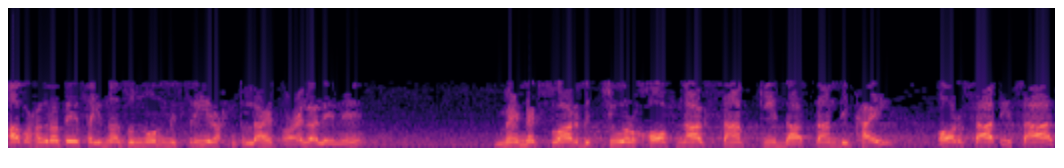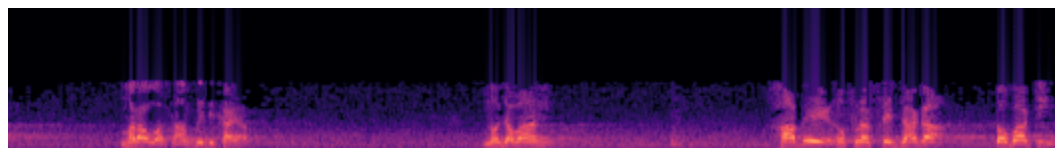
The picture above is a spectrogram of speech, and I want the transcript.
اب حضرت سیدنا سنون مصری رحمت اللہ تعالی علیہ نے مینڈک سوار بچو اور خوفناک سانپ کی داستان دکھائی۔ اور ساتھ ہی ساتھ مرا ہوا سانپ بھی دکھایا۔ نوجوان خواب غفلت سے جاگا، توبہ کی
